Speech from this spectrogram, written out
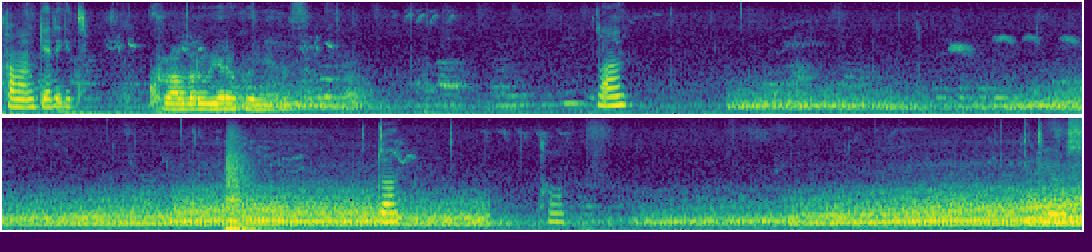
Tamam geri git. Kurallara uyarak oynuyoruz. Lan. Dön. Tamam. Gidiyoruz.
